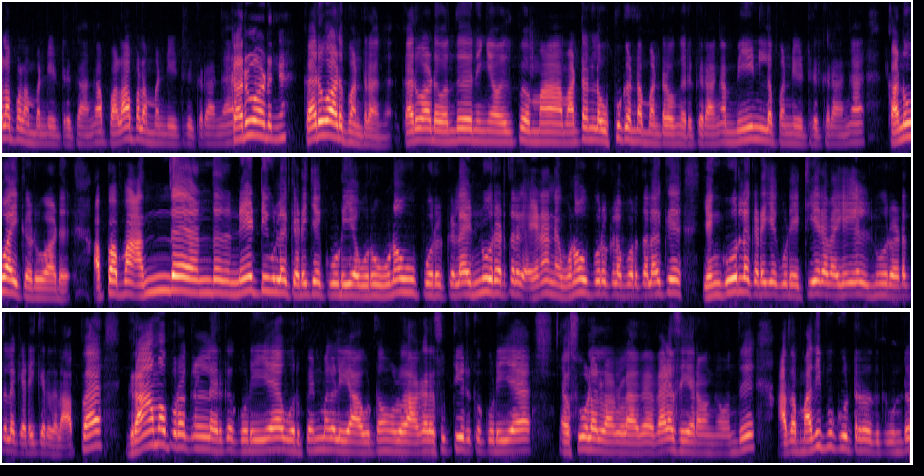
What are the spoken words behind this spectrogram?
வாழைப்பழம் பண்ணிட்டு இருக்காங்க பலாப்பழம் பண்ணிட்டு இருக்கிறாங்க கருவாடுங்க. கருவாடு பண்ணுறாங்க கருவாடு வந்து நீங்கள் இப்போ ம மட்டனில் உப்பு கண்டம் பண்ணுறவங்க இருக்கிறாங்க மீனில் பண்ணிட்டு இருக்கிறாங்க கணுவாய் கருவாடு. அப்போ அந்த அந்த நேட்டிவ்ல கிடைக்கக்கூடிய ஒரு உணவுப் பொருட்களை இன்னொரு இடத்துல ஏன்னா உணவுப் பொருட்களை பொறுத்தளவுக்கு எங்கள் ஊரில் கிடைக்கக்கூடிய கீரை வகைகள் இன்னொரு இடத்துல கிடைக்கிறதில்ல. அப்போ கிராமப்புறங்களில் இருக்கக்கூடிய ஒரு பெண்மகளி ஆகட்டும் ஒரு அகரை சுற்றி இருக்கக்கூடிய அஹ், சூழல்களாக வேலை செய்கிறவங்க வந்து அதை மதிப்பு கூட்டுறதுக்கு உண்டு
